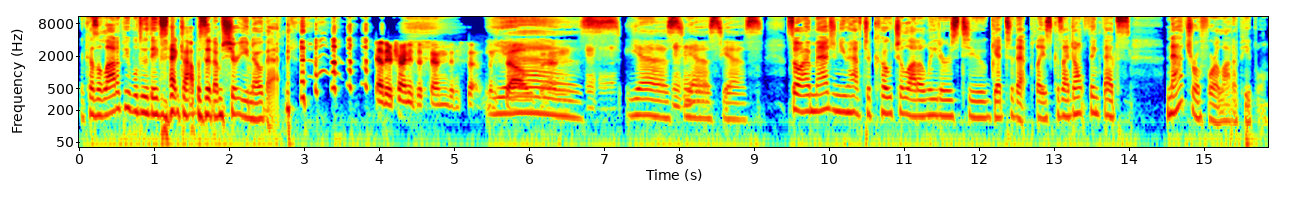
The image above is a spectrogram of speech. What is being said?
because a lot of people do the exact opposite. I'm sure you know that. yeah, they're trying to defend themselves. Yes, and, mm-hmm. yes, mm-hmm. yes, yes. So I imagine you have to coach a lot of leaders to get to that place because I don't think that's natural for a lot of people.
